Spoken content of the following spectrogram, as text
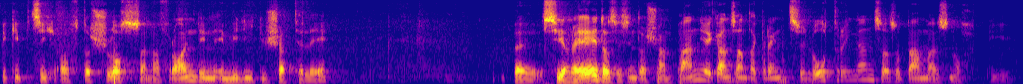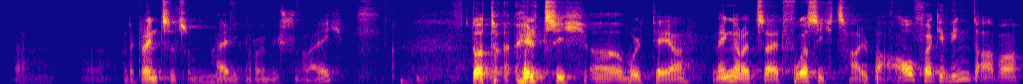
begibt sich auf das Schloss seiner Freundin Emilie du Châtelet bei Cirey, das ist in der Champagne, ganz an der Grenze Lothringens, also damals noch die, äh, äh, an der Grenze zum Heiligen Römischen Reich. Dort hält sich äh, Voltaire längere Zeit vorsichtshalber auf, er gewinnt aber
